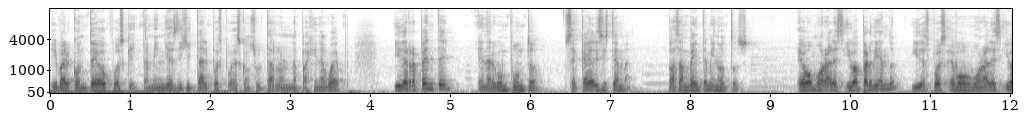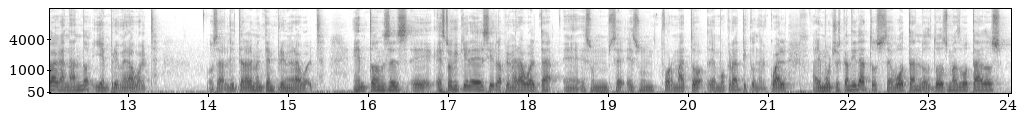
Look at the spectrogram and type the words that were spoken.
iba el conteo, pues, que también ya es digital, pues puedes consultarlo en una página web. Y de repente, en algún punto, se cae el sistema, pasan 20 minutos, Evo Morales iba perdiendo y después Evo Morales iba ganando y en primera vuelta. O sea, literalmente en primera vuelta. Entonces, eh, ¿esto qué quiere decir? La primera vuelta eh, es, un, es un formato democrático en el cual hay muchos candidatos, se votan, los dos más votados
